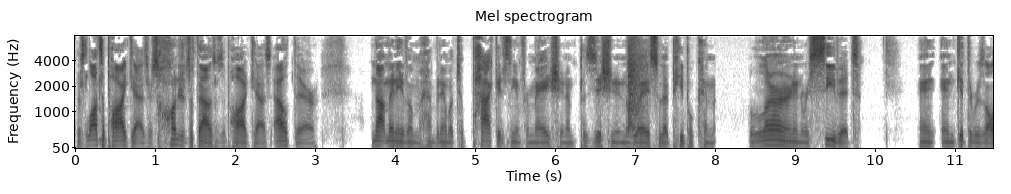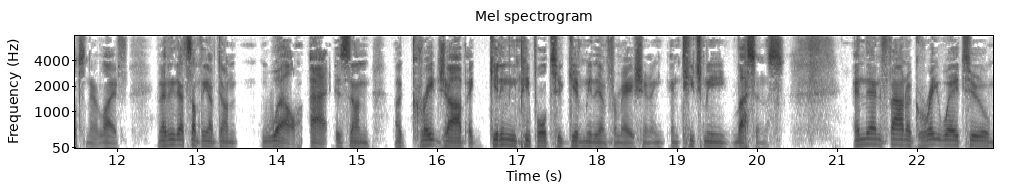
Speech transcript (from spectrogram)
there's lots of podcasts. There's hundreds of thousands of podcasts out there. Not many of them have been able to package the information and position it in a way so that people can learn and receive it and, and get the results in their life. And I think that's something I've done well at is done a great job at getting people to give me the information and, and teach me lessons. And then found a great way to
